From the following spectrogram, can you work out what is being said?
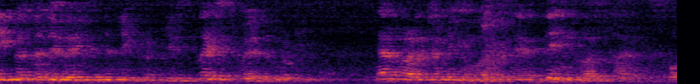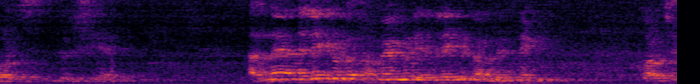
equal the liquid displaced body ഞാൻ പഠിച്ചുകൊണ്ടിരിക്കുമ്പോൾ എന്റെ ഇൻട്രസ്റ്റ് സ്പോർട്സ് തീർച്ചയായും അന്ന് അതിലേക്കുള്ള സമയം കൂടി ഇതിലേക്ക് തന്നിരുന്നെങ്കിൽ കുറച്ച്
